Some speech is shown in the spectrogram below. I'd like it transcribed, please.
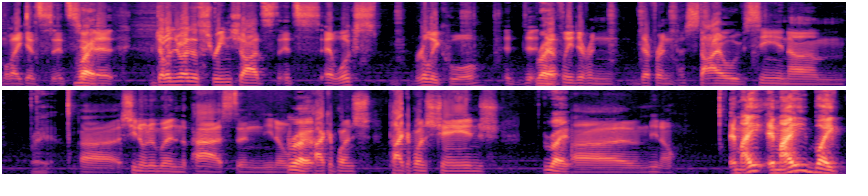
Like it's it's Right. It, judging by the screenshots, it's it looks really cool. It, d- Right. Definitely different different style we've seen. Um, Right. uh, Shi No Numa in the past, and you know, Right. Pack a Punch, Pack a Punch change. Right. Uh, you know, Am I am I like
